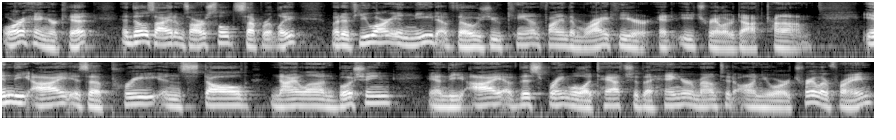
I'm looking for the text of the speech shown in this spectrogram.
or a hanger kit, and those items are sold separately, but if you are in need of those, you can find them right here at eTrailer.com. In the eye is a pre-installed nylon bushing, and the eye of this spring will attach to the hanger mounted on your trailer frame,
